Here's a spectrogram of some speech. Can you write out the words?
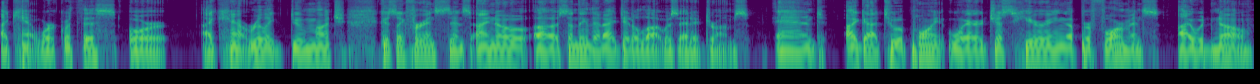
I can't work with this, or I can't really do much? Because, like for instance, I know uh, something that I did a lot was edit drums, and I got to a point where just hearing a performance, I would know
